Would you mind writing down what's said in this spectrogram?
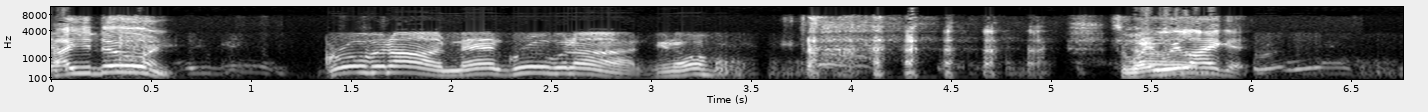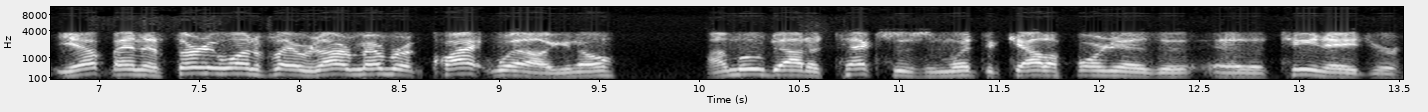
how you doing? Grooving on, man. Grooving on. You know. it's the way we Um, like it. Yep. And the 31 flavors, I remember it quite well. You know, I moved out of Texas and went to California as a as a teenager,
